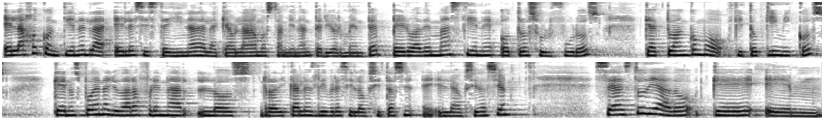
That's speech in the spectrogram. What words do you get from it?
El ajo contiene la L-cisteína de la que hablábamos también anteriormente, pero además tiene otros sulfuros que actúan como fitoquímicos que nos pueden ayudar a frenar los radicales libres y la eh, oxidación. Se ha estudiado que em,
